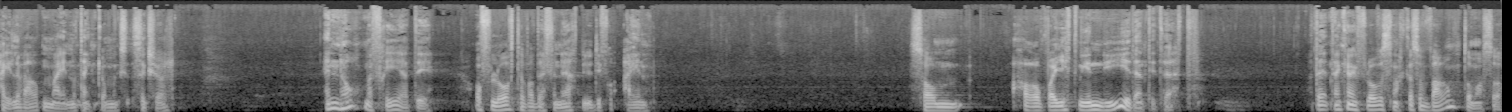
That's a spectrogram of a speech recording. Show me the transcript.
hele verden mener og tenker om seg sjøl. Enorme frihet i å få lov til å være definert ut ifra én som har bare gitt meg en ny identitet. Den, den, kan jeg få lov å snakke så varmt om. altså.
